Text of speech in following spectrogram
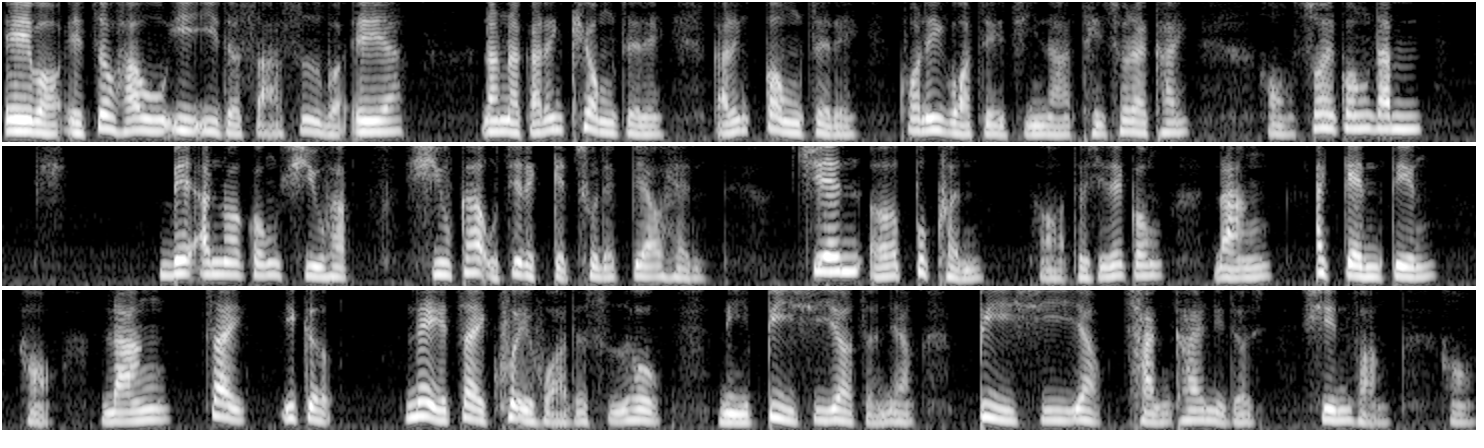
会无？会做毫无意义的傻事无？会啊！人若甲恁强一个，甲恁讲一个，看你偌济钱啊，摕出来开。所以讲咱要安怎讲修学，修甲有即个杰出的表现，捐而不肯，吼，就是咧讲人爱坚定，吼，人在一个内在匮乏的时候，你必须要怎样？必须要敞开你的心房，吼，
